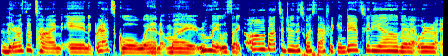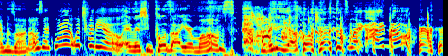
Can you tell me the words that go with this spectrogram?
there was a time in grad school when my roommate was like, "Oh, I'm about to do this West African dance video that I ordered on Amazon." I was like, "What? Which video?" And then she pulls out your mom's video. it's like I know her.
